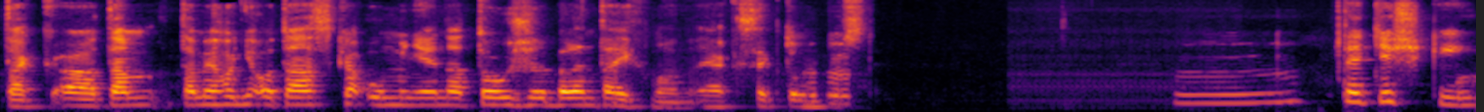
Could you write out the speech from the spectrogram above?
Tak a tam, tam je hodně otázka u mě na tou Žilbelen Teichmann, jak se k tomu Mhm. postaví. Hmm, to je těžký.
